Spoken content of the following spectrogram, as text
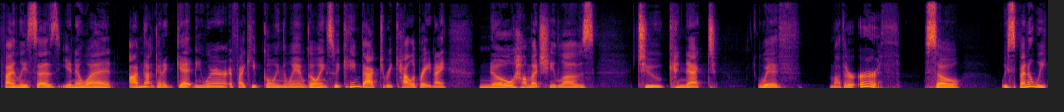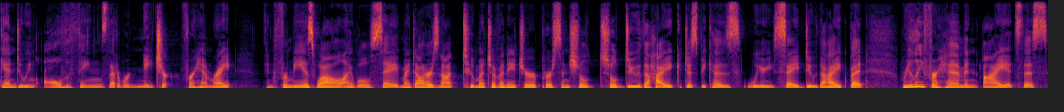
finally says, You know what? I'm not going to get anywhere if I keep going the way I'm going. So he came back to recalibrate. And I know how much he loves to connect with Mother Earth. So we spent a weekend doing all the things that were nature for him, right? And for me as well, I will say my daughter's not too much of a nature person. She'll she'll do the hike just because we say do the hike, but really for him and I, it's this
